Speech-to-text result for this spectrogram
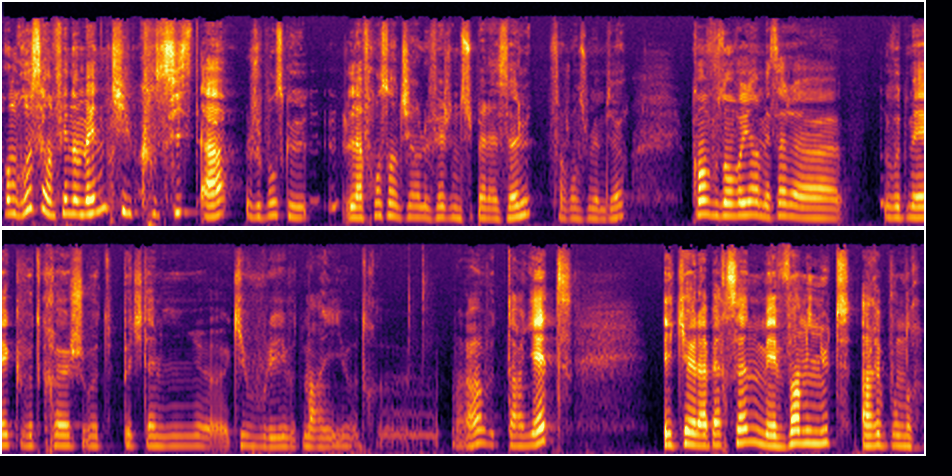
En gros, c'est un phénomène qui consiste à, je pense que la France entière le fait, je ne suis pas la seule, enfin j'en suis même sûre. Quand vous envoyez un message à votre mec, votre crush, votre petite amie, euh, qui vous voulez, votre mari, votre euh, voilà, votre target, et que la personne met 20 minutes à répondre,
